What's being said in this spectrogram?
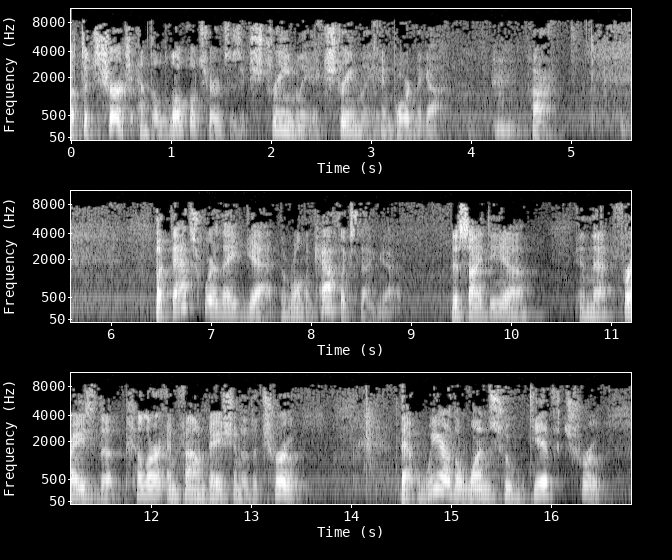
But the church and the local church is extremely, extremely important to God. All right. But that's where they get, the Roman Catholics then get, this idea in that phrase, the pillar and foundation of the truth, that we are the ones who give truth.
